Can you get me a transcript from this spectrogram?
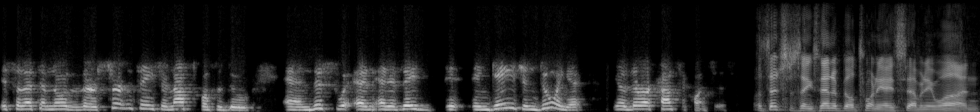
is to let them know that there are certain things they're not supposed to do, and this and, and if they engage in doing it, you know, there are consequences. Well, It's interesting. Senate Bill 2871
